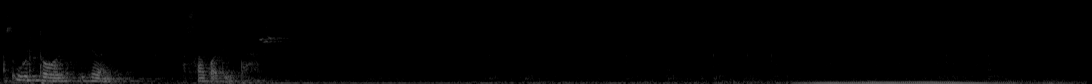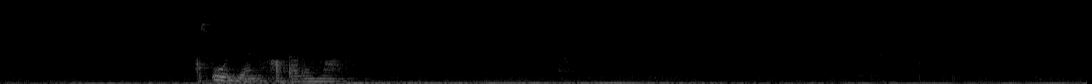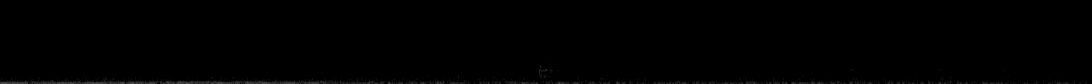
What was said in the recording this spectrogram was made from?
Az Úrtól jön a szabadítás. Az Úr jön hatalommal.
